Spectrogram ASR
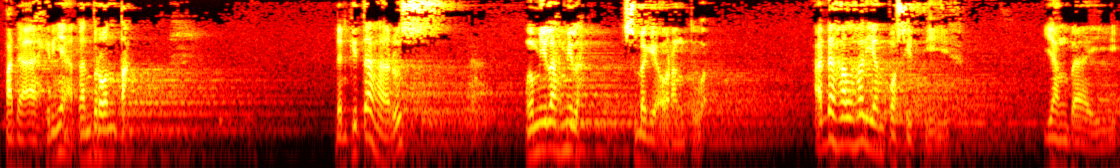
Pada akhirnya akan berontak. Dan kita harus memilah-milah sebagai orang tua. Ada hal-hal yang positif, yang baik,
